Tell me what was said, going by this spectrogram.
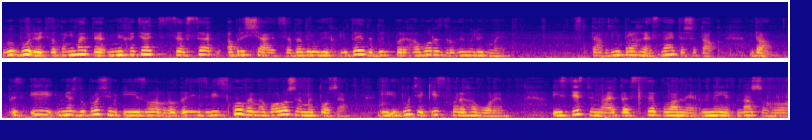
виборюють, ви розумієте, не хочуть це все, обращаються до других людей, ведуть переговори з другими людьми. Так, Дніпрогес, знаєте, що так? Да. І, між прочим, і з, військовими ворожими теж і йдуть якісь переговори. Естественно, це все плани не нашого,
